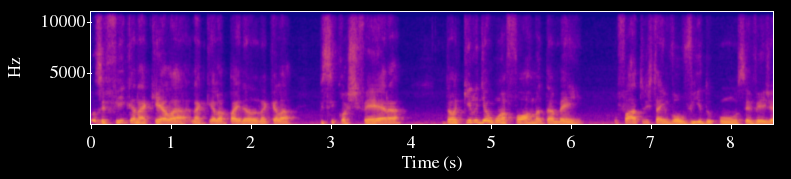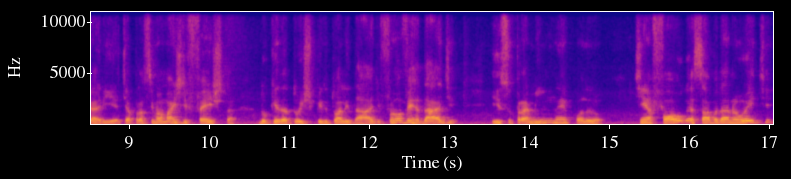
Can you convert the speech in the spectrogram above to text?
você fica naquela, naquela pairando naquela psicosfera. Então aquilo de alguma forma também, o fato de estar envolvido com cervejaria te aproxima mais de festa do que da tua espiritualidade. Foi uma verdade isso para mim, né? Quando tinha folga sábado à noite,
